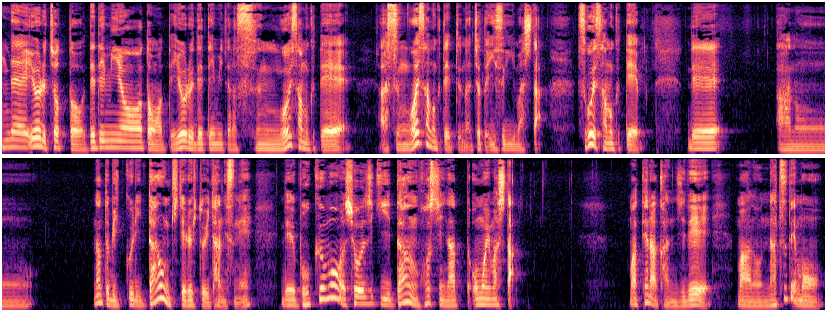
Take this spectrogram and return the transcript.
で夜ちょっと出てみようと思って夜出てみたらすんごい寒くてあすんごい寒くてっていうのはちょっと言い過ぎました。すごい寒くてであのー、なんとびっくりダウン着てる人いたんですね。で僕も正直ダウン欲しいなって思いました。まあてな感じで、まあ、あの夏でも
